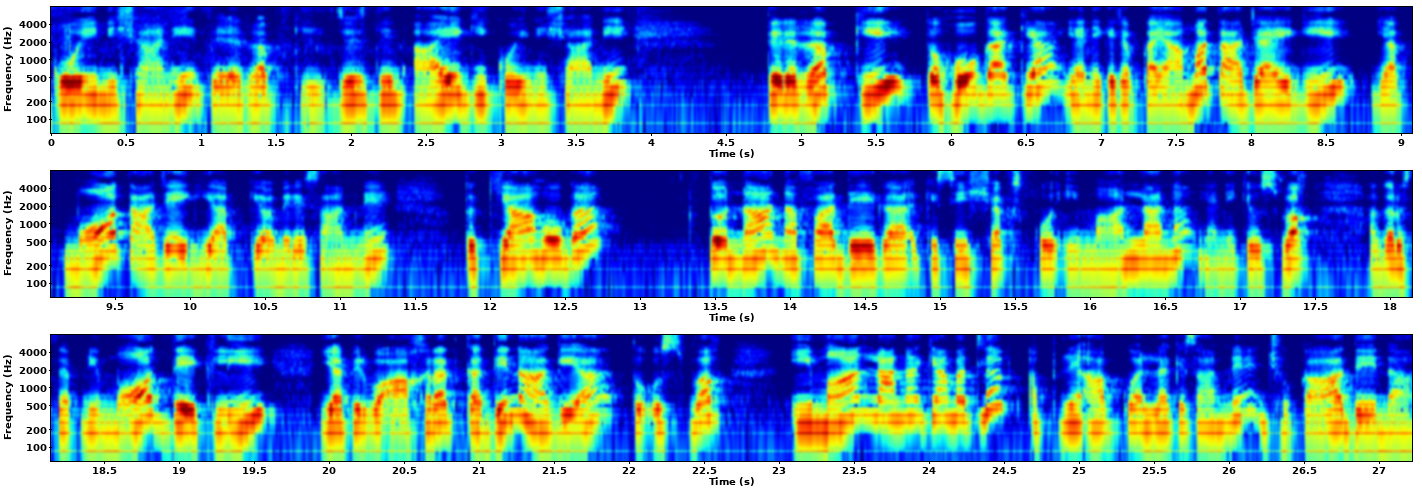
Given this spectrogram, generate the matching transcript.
کوئی نشانی تیرے رب کی۔ جس دن آئے گی کوئی نشانی تیرے رب کی تو ہوگا کیا؟ یعنی کہ جب قیامت آ جائے گی یا موت آ جائے گی آپ کے اور میرے سامنے، تو کیا ہوگا؟ تو نہ نفع دے گا کسی شخص کو ایمان لانا یعنی کہ اس وقت اگر اس نے اپنی موت دیکھ لی یا پھر وہ آخرت کا دن آ گیا، تو اس وقت ایمان لانا کیا مطلب؟ اپنے آپ کو اللہ کے سامنے جھکا دینا۔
